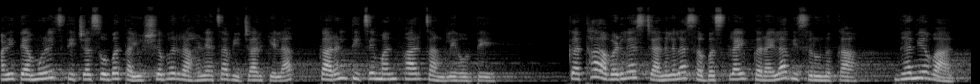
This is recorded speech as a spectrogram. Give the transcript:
आणि त्यामुळेच तिच्यासोबत आयुष्यभर राहण्याचा विचार केला कारण तिचे मन फार चांगले होते. कथा आवडल्यास चॅनलला सबस्क्राईब करायला विसरू नका. धन्यवाद.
